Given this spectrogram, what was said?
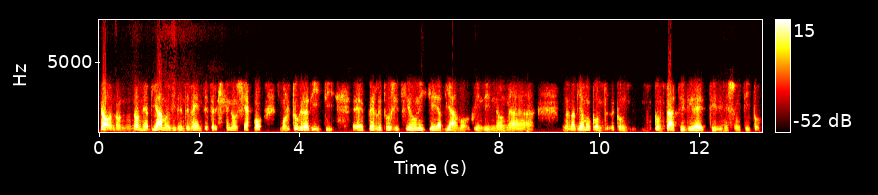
No, non, non, ne abbiamo evidentemente perché non siamo molto graditi eh, per le posizioni che abbiamo, quindi non, uh, non abbiamo cont- con- contatti diretti di nessun tipo.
